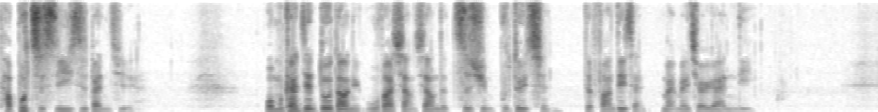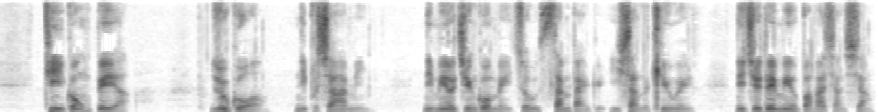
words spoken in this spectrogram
他不只是一知半解。我们看见多到你无法想象的资讯不对称的房地产买卖交易案例。天公伯啊，如果你不是阿明，你没有经过每周三百个以上的 Q&A，你绝对没有办法想象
